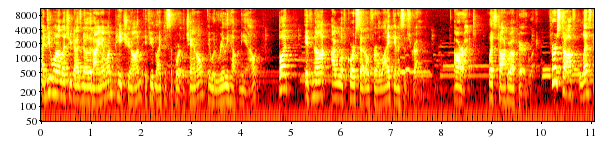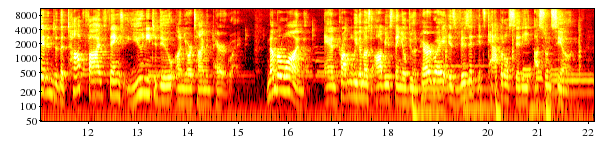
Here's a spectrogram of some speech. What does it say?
I do want to let you guys know that I am on Patreon if you'd like to support the channel. It would really help me out. But if not, I will of course settle for a like and a subscribe. All right, let's talk about Paraguay. First off, let's get into the top five things you need to do on your time in Paraguay. Number one, and probably the most obvious thing you'll do in Paraguay is visit its capital city, Asuncion.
